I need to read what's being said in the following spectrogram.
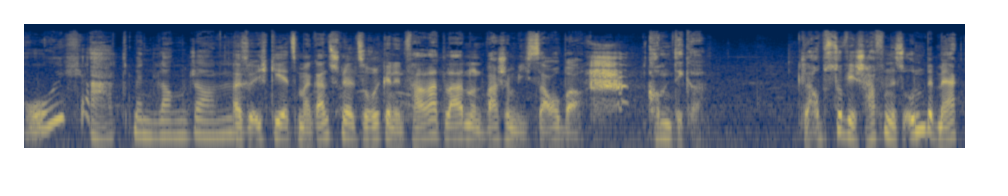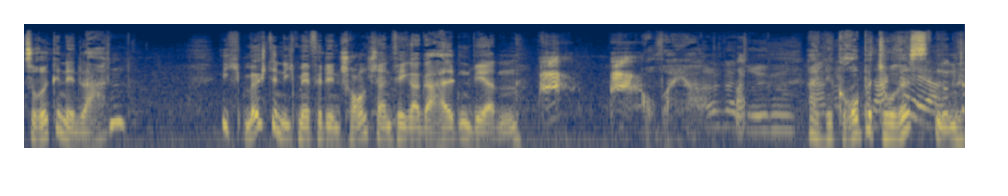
Ruhig atmen, Long John. Also ich gehe jetzt mal ganz schnell zurück in den Fahrradladen und wasche mich sauber. Komm, Dicker. Glaubst du, wir schaffen es unbemerkt zurück in den Laden? Ich möchte nicht mehr für den Schornsteinfeger gehalten werden. Auweia. Eine Gruppe Touristen.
